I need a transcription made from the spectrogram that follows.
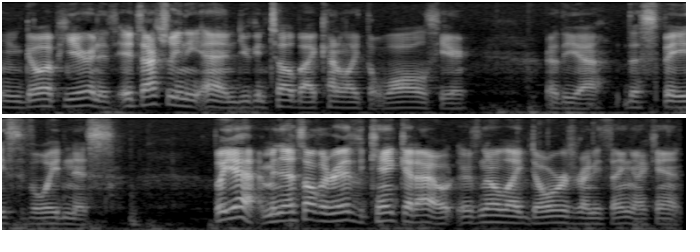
Can go up here, and it's, it's actually in the end. You can tell by kind of like the walls here. Or the, uh, the space voidness. But yeah, I mean, that's all there is. You can't get out. There's no, like, doors or anything. I can't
